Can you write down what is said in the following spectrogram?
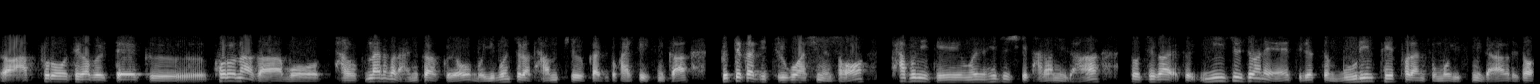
앞으로 제가 볼 때 그 코로나가 뭐 바로 끝나는 건 아닐 것 같고요. 뭐 이번 주나 다음 주까지도 갈 수 있으니까 그때까지 들고 하시면서 차분히 대응을 해주시기 바랍니다. 또 제가 그 2주 전에 드렸던 무림페이퍼라는 종목이 있습니다. 그래서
